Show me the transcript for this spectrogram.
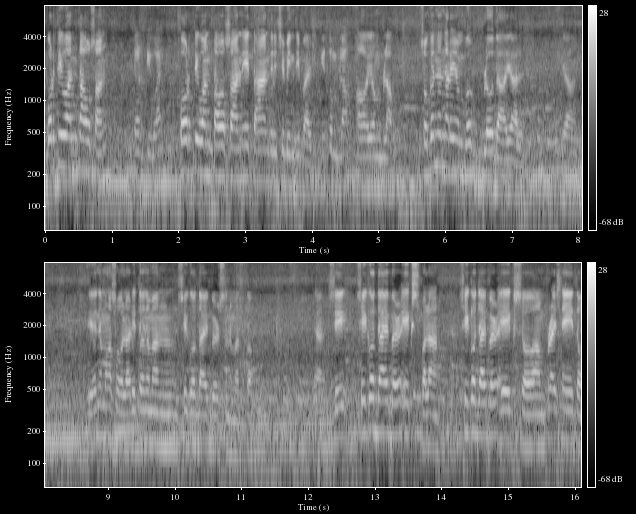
41,000 31. 41,875 Itong black. Oh, yung black. So, ganun na rin yung blow dial. Yan. Yan yung mga solar. Ito naman, Seiko Divers na naman to. Yan. Si Seiko Diver X pala. Seiko Diver X, so ang price niya ito,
